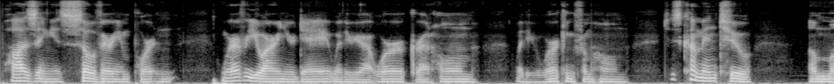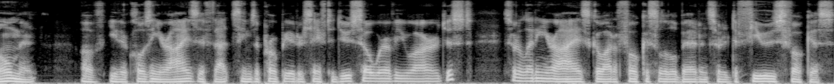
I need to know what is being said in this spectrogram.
Pausing is so very important. Wherever you are in your day, whether you're at work or at home, whether you're working from home, just come into a moment of either closing your eyes if that seems appropriate or safe to do so wherever you are, just sort of letting your eyes go out of focus a little bit and sort of diffuse focus,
